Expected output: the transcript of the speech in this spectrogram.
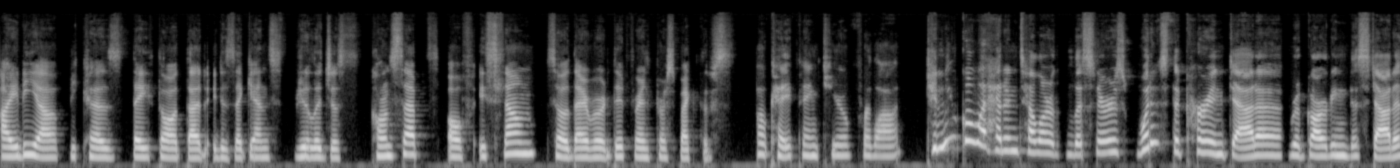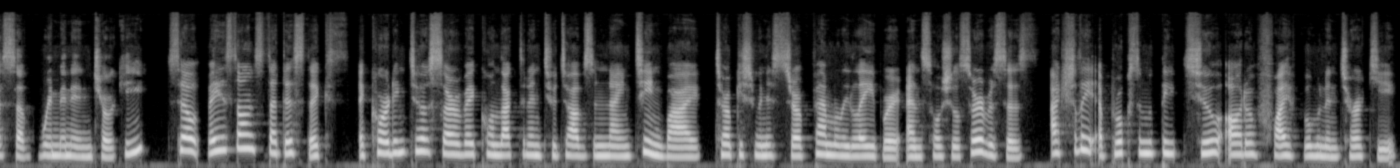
idea because they thought that it is against religious concepts of Islam. So there were different perspectives. Okay, thank you for that. Can you go ahead and tell our listeners what is the current data regarding the status of women in Turkey? So, based on statistics, according to a survey conducted in 2019 by Turkish Ministry of Family Labor and Social Services, actually approximately 2 out of 5 women in Turkey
